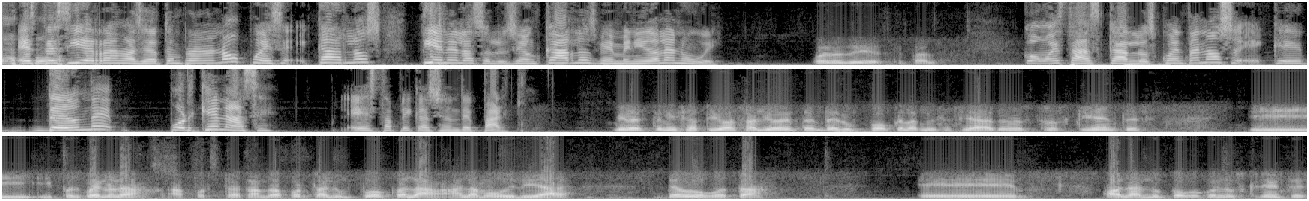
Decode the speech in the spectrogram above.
Este cierra demasiado temprano. No, pues eh, Carlos tiene la solución. Carlos, bienvenido a la nube. Buenos días, ¿qué tal? ¿Cómo estás, Carlos? Cuéntanos eh, que, de dónde, por qué nace esta aplicación de parking. Mira, esta iniciativa salió de entender un poco las necesidades de nuestros clientes y, pues bueno, tratando de aportarle un poco a la, movilidad de Bogotá. Eh, hablando un poco con los clientes,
